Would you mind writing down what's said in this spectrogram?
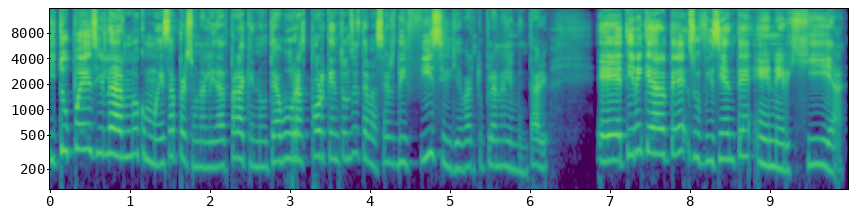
y tú puedes irle dando como esa personalidad para que no te aburras, porque entonces te va a ser difícil llevar tu plan alimentario. Eh, tiene que darte suficiente energía.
